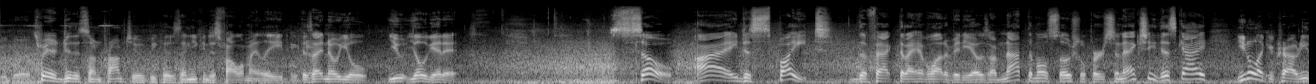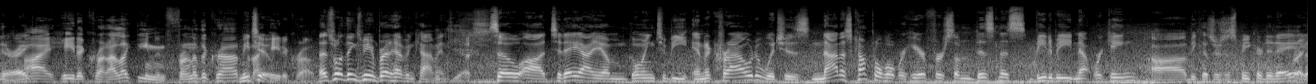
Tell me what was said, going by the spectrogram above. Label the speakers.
Speaker 1: way to do it.
Speaker 2: Best way to do this impromptu because then you can just follow my lead because I know you'll you you'll get it. So, I, despite the fact that I have a lot of videos, I'm not the most social person. Actually, this guy, you don't like a crowd either, right?
Speaker 1: I hate a crowd. I like being in front of the crowd,
Speaker 2: Me
Speaker 1: but
Speaker 2: too.
Speaker 1: I hate a crowd.
Speaker 2: That's one of the things me and Brett have in common.
Speaker 1: Yes.
Speaker 2: So uh, today I am going to be in a crowd, which is not as comfortable, but we're here for some business B2B networking uh, because there's a speaker today
Speaker 1: Right.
